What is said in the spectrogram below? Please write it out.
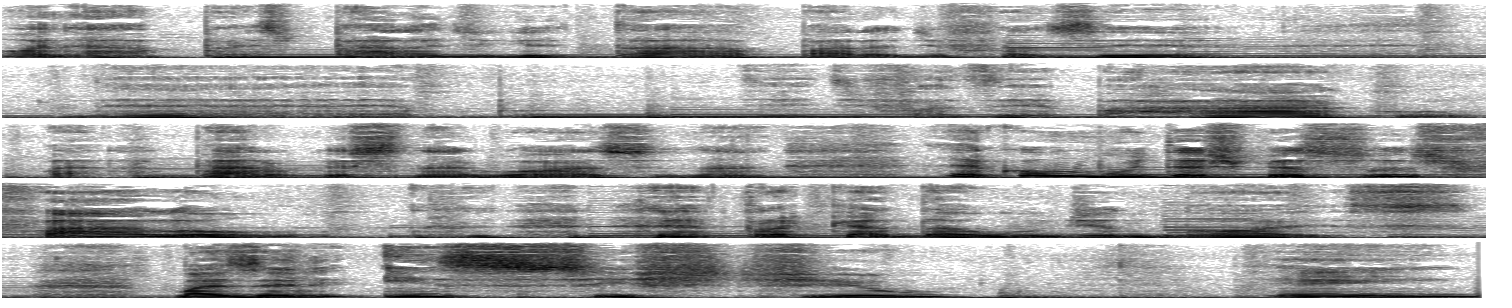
Olha, rapaz, para de gritar, para de fazer, né? De, de fazer barraco, para, para com esse negócio, né? É como muitas pessoas falam para cada um de nós. Mas ele insistiu em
